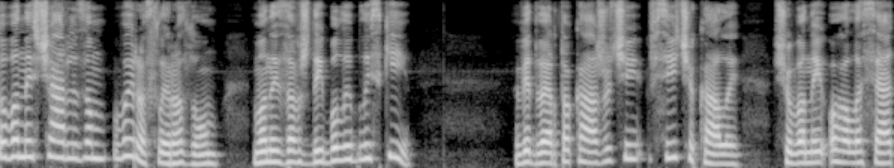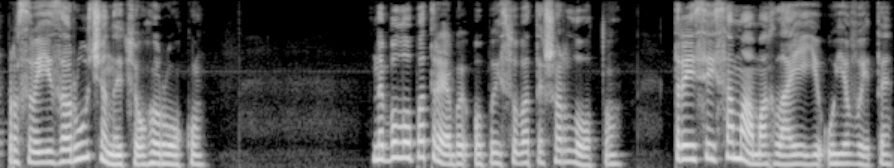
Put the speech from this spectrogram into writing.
то вони з Чарльзом виросли разом, вони завжди були близькі. Відверто кажучи, всі чекали, що вони оголосять про свої заручини цього року. Не було потреби описувати Шарлотту. Трейсі й сама могла її уявити.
